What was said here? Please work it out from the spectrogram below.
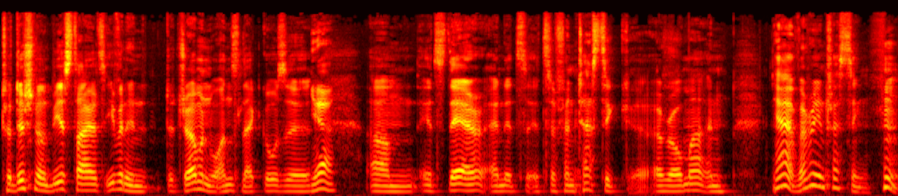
traditional beer styles, even in the German ones like Gose, Yeah, um, it's there and it's it's a fantastic uh, aroma and yeah, very interesting. Hmm.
